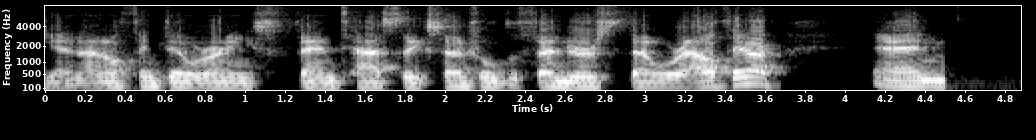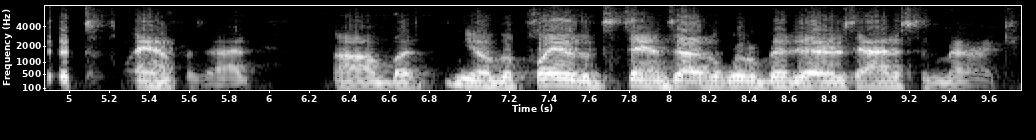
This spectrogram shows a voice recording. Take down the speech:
again, I don't think there were any fantastic central defenders that were out there, and there's a plan for that. Um, but you know, the player that stands out a little bit there is Addisyn Merrick.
